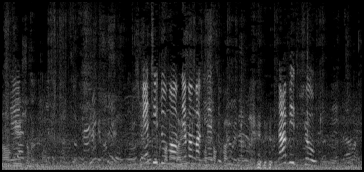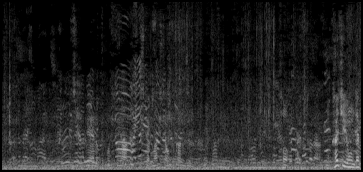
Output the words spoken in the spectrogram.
No, Nie. śmieci dumą, nie ma magnesu. Dawid wziął. Nie, no ty poświęcasz 14 autokarów. Co? Chajcie ją tak.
